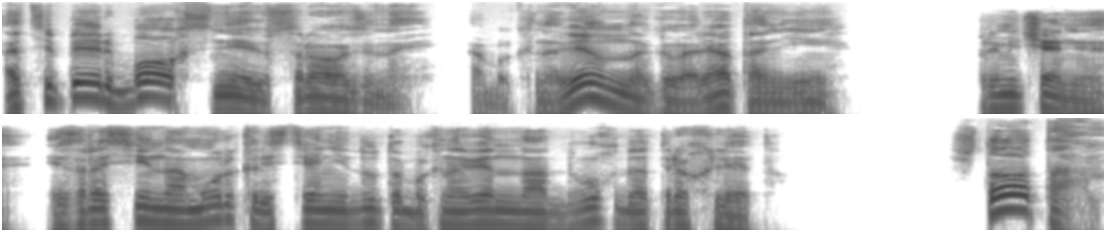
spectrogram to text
а теперь бог с нею, с родиной. Обыкновенно говорят они. Примечание. Из России на Амур крестьяне идут обыкновенно от двух до трех лет. Что там?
